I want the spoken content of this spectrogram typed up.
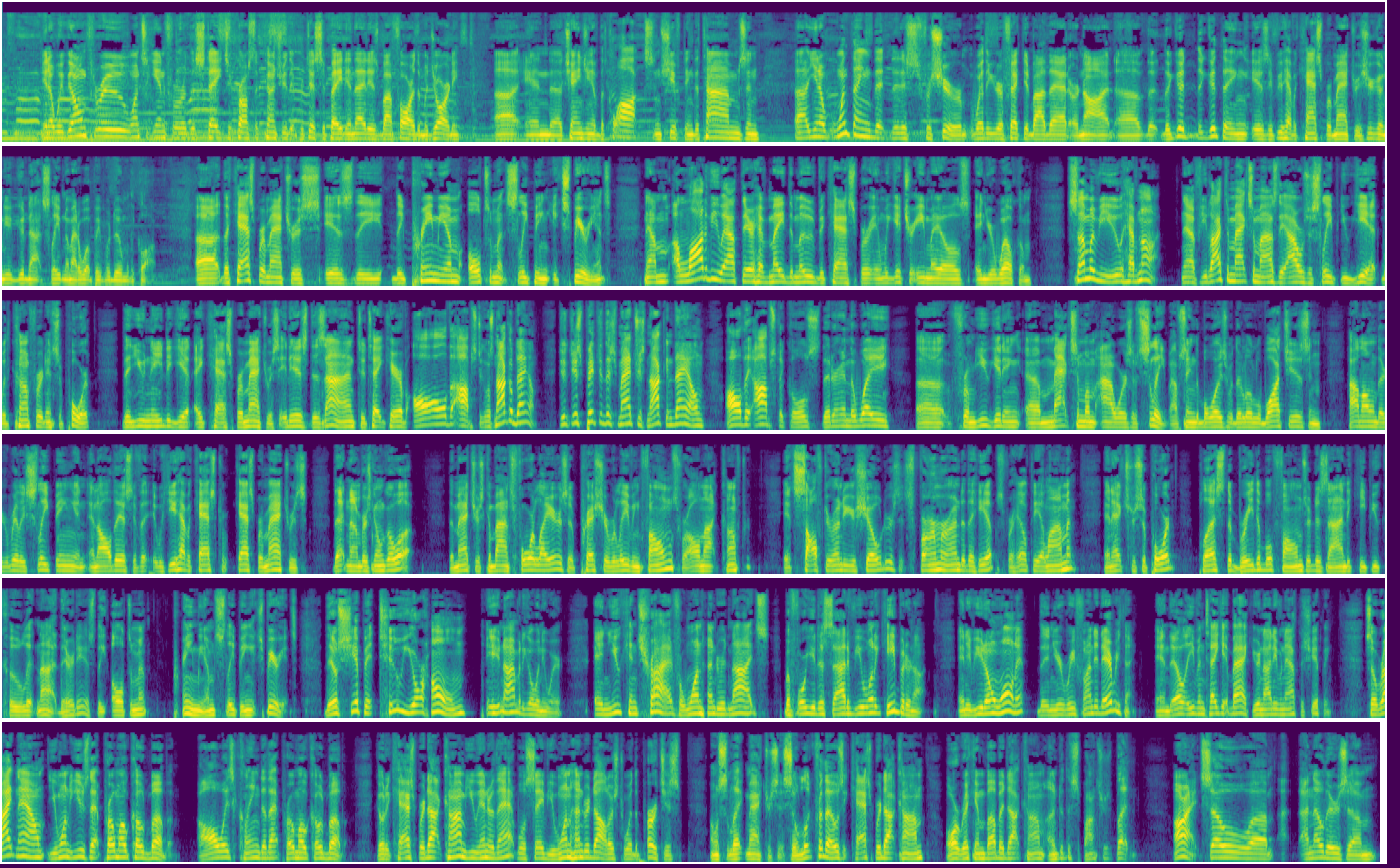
You know, we've gone through once again for the states across the country that participate, and that is by far the majority, uh, and uh, changing of the clocks and shifting the times. And uh, you know, one thing that, that is for sure, whether you're affected by that or not, uh, the, the good the good thing is if you have a Casper mattress, you're going to get a good night's sleep no matter what people are doing with the clock. Uh, the Casper mattress is the the premium ultimate sleeping experience. Now, a lot of you out there have made the move to Casper, and we get your emails, and you're welcome. Some of you have not. Now, if you'd like to maximize the hours of sleep you get with comfort and support, then you need to get a Casper mattress. It is designed to take care of all the obstacles. Knock them down. Just, just picture this mattress knocking down all the obstacles that are in the way uh, from you getting uh, maximum hours of sleep. I've seen the boys with their little watches and how long they're really sleeping and, and all this. If, if you have a Casper, mattress, that number is going to go up. The mattress combines four layers of pressure relieving foams for all night comfort. It's softer under your shoulders, it's firmer under the hips for healthy alignment and extra support. Plus, the breathable foams are designed to keep you cool at night. There it is, the ultimate premium sleeping experience. They'll ship it to your home. You're not going to go anywhere. And you can try it for 100 nights before you decide if you want to keep it or not. And if you don't want it, then you're refunded everything. And they'll even take it back. You're not even out the shipping. So right now, you want to use that promo code BUBBA. Always cling to that promo code BUBBA. Go to Casper.com. You enter that. We'll save you $100 toward the purchase on select mattresses. So look for those at Casper.com or RickandBubba.com under the sponsors button. All right. So um, I know there's um,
